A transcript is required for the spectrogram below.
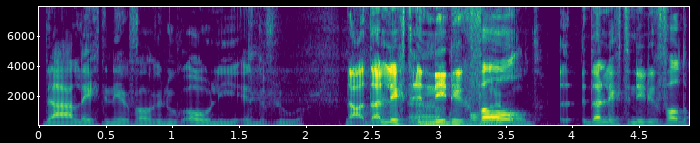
daar ligt in ieder geval genoeg olie in de vloer. Nou, daar ligt in ieder geval... Daar ligt in ieder geval de,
